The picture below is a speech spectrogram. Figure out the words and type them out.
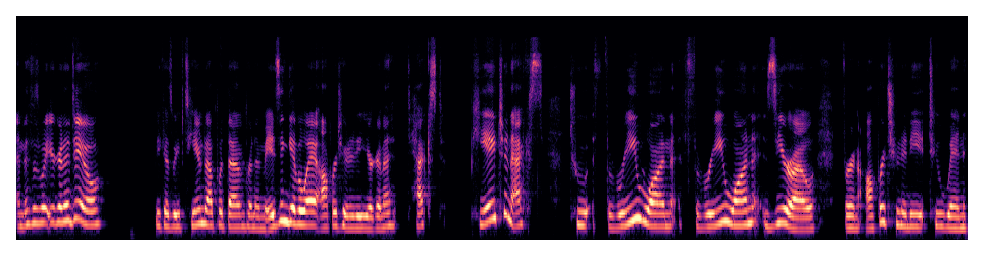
And this is what you're gonna do because we've teamed up with them for an amazing giveaway opportunity. You're gonna text PHNX to 31310 for an opportunity to win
